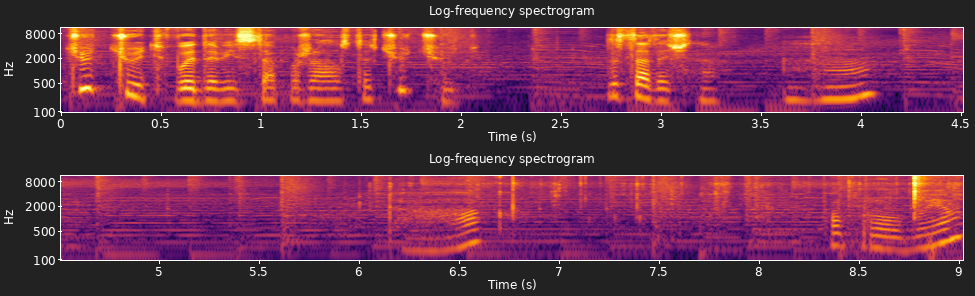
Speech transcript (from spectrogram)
Чуть-чуть выдави сюда, пожалуйста, чуть-чуть. Достаточно. Мгм. Так. Попробуем.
